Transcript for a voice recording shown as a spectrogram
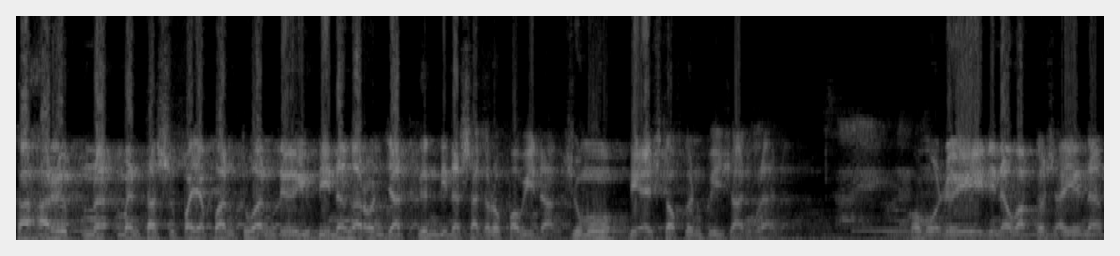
kaharepna menta supaya bantuan Dewi Dina ngaronjatkan Dinasagaropawidang sumu diestoken pisan komo Dina waktu sayuna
